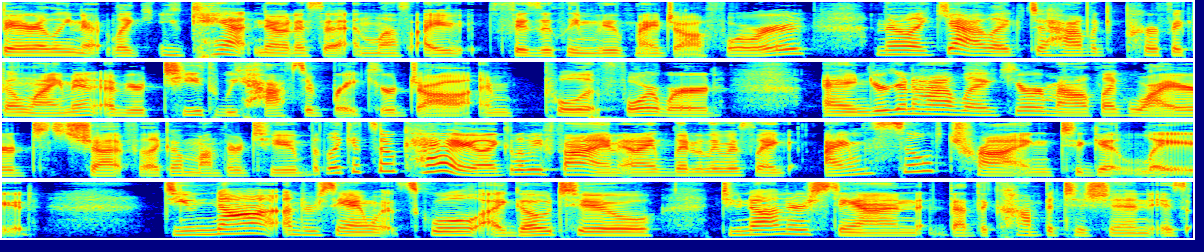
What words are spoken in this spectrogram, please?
barely know like you can't notice it unless I physically move my jaw forward. And they're like, "Yeah, like to have like perfect alignment of your teeth, we have to break your jaw and pull it forward." And you're to have like your mouth like wired shut for like a month or two, but like it's okay. Like it'll be fine. And I literally was like, "I'm still trying to get laid." Do you not understand what school I go to? Do you not understand that the competition is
